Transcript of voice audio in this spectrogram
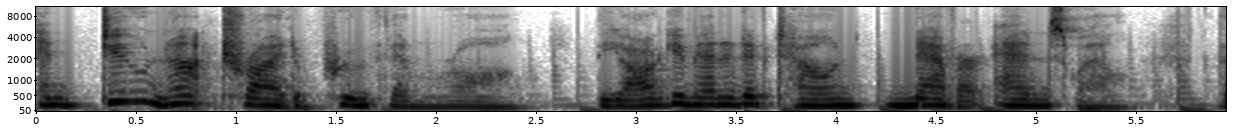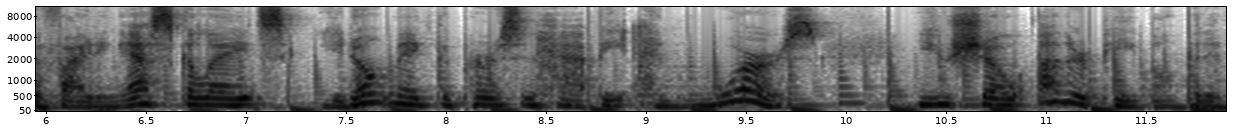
and do not try to prove them wrong. The argumentative tone never ends well. The fighting escalates, you don't make the person happy, and worse, you show other people that if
